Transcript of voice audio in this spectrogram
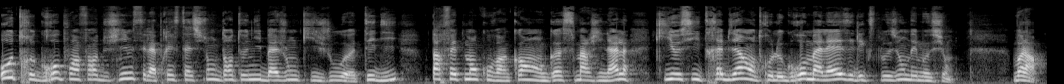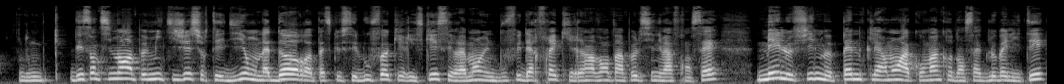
Autre gros point fort du film, c'est la prestation d'Anthony Bajon qui joue euh, Teddy, parfaitement convaincant en gosse marginal, qui oscille très bien entre le gros malaise et l'explosion d'émotions. Voilà. Donc des sentiments un peu mitigés sur Teddy, on adore parce que c'est loufoque et risqué, c'est vraiment une bouffée d'air frais qui réinvente un peu le cinéma français, mais le film peine clairement à convaincre dans sa globalité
